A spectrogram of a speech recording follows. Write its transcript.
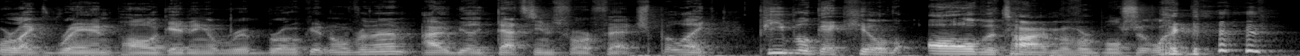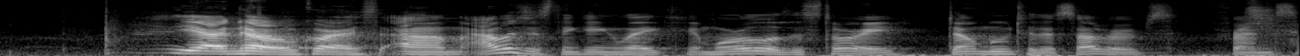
or like Rand Paul getting a rib broken over them, I would be like, that seems far fetched. But like people get killed all the time over bullshit like that. Yeah, no, of course. Um, I was just thinking like moral of the story: don't move to the suburbs, friends.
